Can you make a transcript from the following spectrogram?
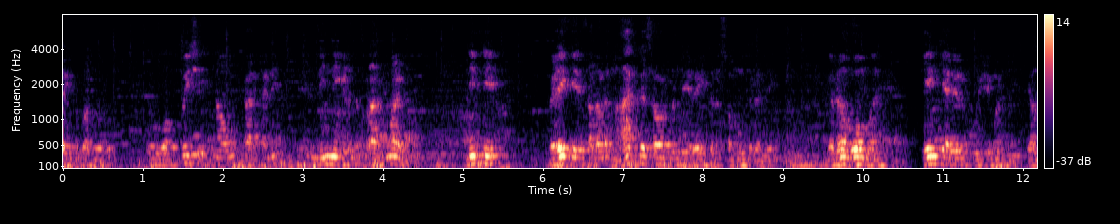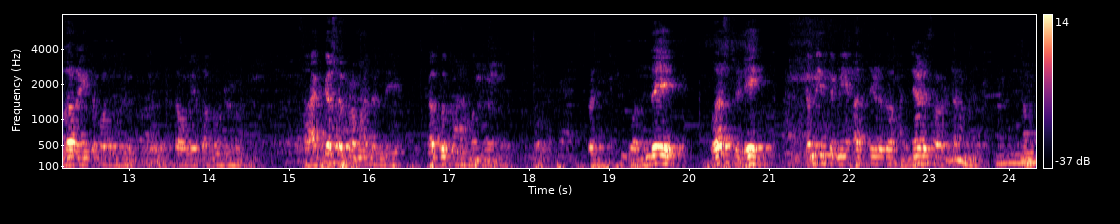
ರೈತ ಬಂದವರು, ಒಪ್ಪಿಸಿ ನಾವು ಕಾರ್ಖಾನೆ ನಿನ್ನೆ ಹಿಡಿದು ಪ್ರಾರಂಭ ಮಾಡಿದ್ವಿ. ನಿನ್ನೆ ಬೆಳಗ್ಗೆ ಸಾವಿರದ ನಾಲ್ಕು ಸಾವಿರ ಮಂದಿ ರೈತರ ಸಮ್ಮುಖದಲ್ಲಿ ಗಣಹೋಮ ಏನ್ ಕ್ಯಾರಿಯರ್ ಪೂಜೆ ಮಾಡಿದ್ವಿ ಎಲ್ಲ ರೈತ ಬಂಧುಗಳು, ತಾವು ಎಲ್ಲ ನೋಡಿದ್ರು ಸಾಕಷ್ಟು ಪ್ರಮಾಣದಲ್ಲಿ ಕಬ್ಬು ತಗೊಂಡ್ಬಂದು ಒಂದೇ ಫಸ್ಟ್ ಡೇ ಕಮ್ಮಿ ಕಮ್ಮಿ ಹತ್ತು ಹಿಡಿದು ಹನ್ನೆರಡು ಸಾವಿರ ಟನ್ ನಮ್ಮ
